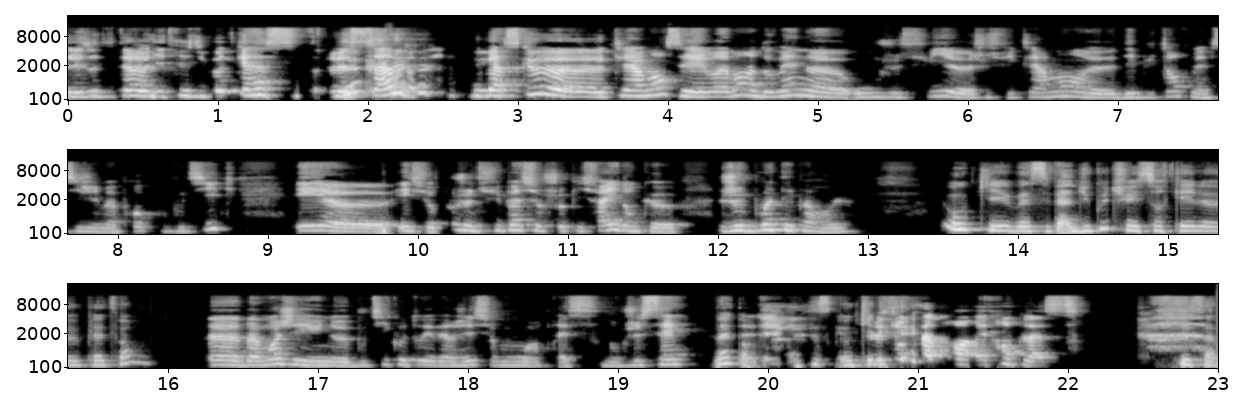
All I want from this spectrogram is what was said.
les auditeurs et auditrices du podcast le savent, parce que euh, clairement, c'est vraiment un domaine euh, où je suis, je suis clairement débutante, même si j'ai ma propre boutique. Et, et surtout, je ne suis pas sur Shopify, donc je bois tes paroles. Ok, bah super. Du coup, tu es sur quelle plateforme? Euh, bah moi j'ai une boutique auto-hébergée sur mon WordPress, donc je sais. D'accord. okay. Le temps que ça prend à mettre en place. C'est ça.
